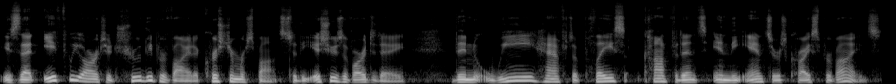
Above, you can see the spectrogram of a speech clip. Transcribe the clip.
is that if we are to truly provide a Christian response to the issues of our day, then we have to place confidence in the answers Christ provides.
